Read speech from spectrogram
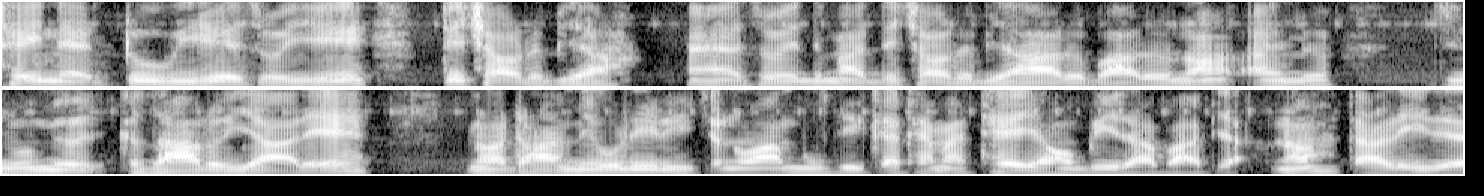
ထိတ်နဲ့တူပြီဟဲ့ဆိုရင်16တပြားအဲဆိုရင်ဒီမှာ16တပြားတို့ပါလို့နော်အဲမျိုးဒီလိုမျိုးကစားလို့ရတယ်เนาะဒါမျိုးလေးတွေကျွန်တော်ကမူတီကတ်ထဲမှာထည့်ရောင်းပေးတာပါဗျเนาะဒါလေးတွေ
